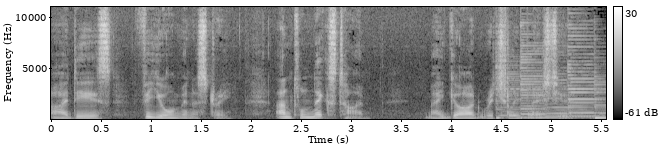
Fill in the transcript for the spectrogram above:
ideas for your ministry. Until next time, May God richly bless you.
